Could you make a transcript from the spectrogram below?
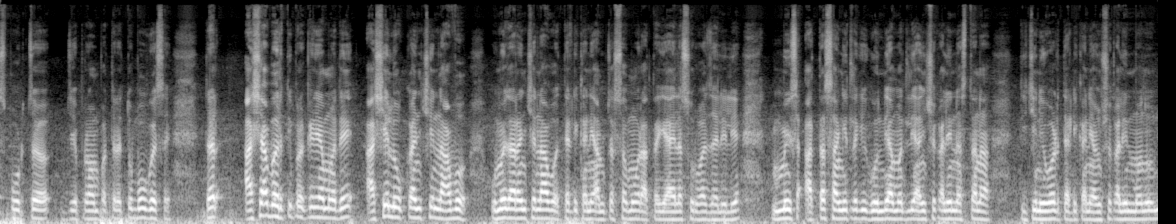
स्पोर्टचं जे प्रमाणपत्र आहे तो बोगस आहे. तर अशा भरती प्रक्रियेमध्ये असे लोकांची नावं उमेदवारांची नावं त्या ठिकाणी आमच्यासमोर आता यायला सुरुवात झालेली आहे. मी स- आता सांगितलं की गोंदियामधली अंशकालीन असताना तिची निवड त्या ठिकाणी अंशकालीन म्हणून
